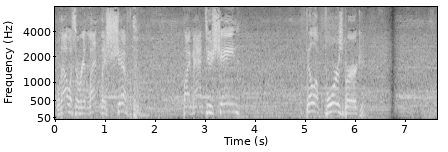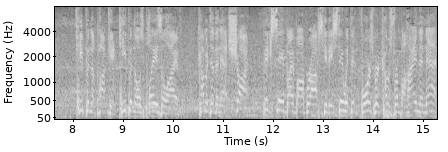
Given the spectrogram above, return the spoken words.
Well, that was a relentless shift by Matt Duchene. Filip Forsberg keeping the puck in, keeping those plays alive, coming to the net. Shot, big save by Bobrovsky. They stay within. Forsberg comes from behind the net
